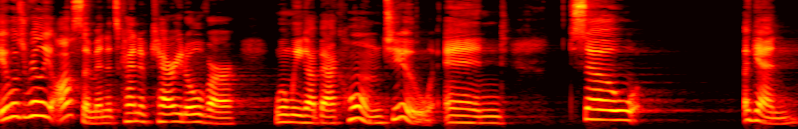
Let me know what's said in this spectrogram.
it was really awesome. And it's kind of carried over when we got back home too. And so again,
